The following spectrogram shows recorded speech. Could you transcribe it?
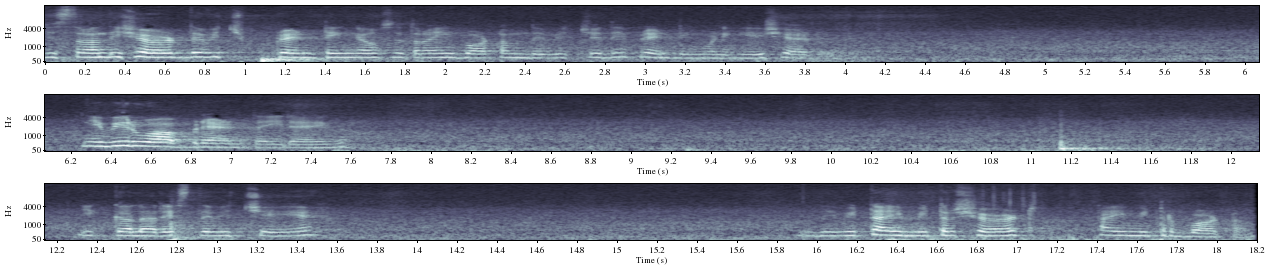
ਜਿਸ ਤਰ੍ਹਾਂ ਦੀ ਸ਼ਰਟ ਦੇ ਵਿੱਚ ਪ੍ਰਿੰਟਿੰਗ ਹੈ, ਉਸੇ ਤਰ੍ਹਾਂ ਹੀ ਬਾਟਮ ਦੇ ਵਿੱਚ ਇਹਦੀ ਪ੍ਰਿੰਟਿੰਗ ਬਣੀ ਹੈ ਸ਼ੈਡੋ ਦੀ। ਇਹ ਵੀ ਰੁਆਬ ਬ੍ਰਾਂਡ ਦਾ ਹੀ ਰਹੇਗਾ। ਇੱਕ ਕਲਰ ਇਸ ਦੇ ਵਿੱਚ ਇਹ ਹੈ। ਇਹਦੀ ਵੀ 2.5 metre shirt 2.5 metre bottom.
